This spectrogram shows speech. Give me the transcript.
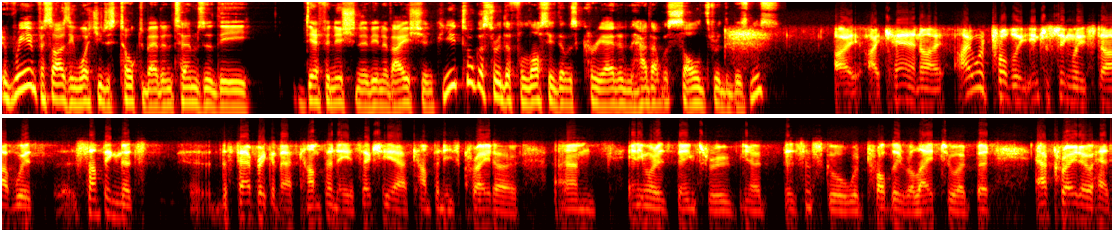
re-emphasizing what you just talked about in terms of the definition of innovation. Can you talk us through the philosophy that was created and how that was sold through the business? I, I can. I, I would probably interestingly start with something that's uh, the fabric of our company. It's actually our company's credo. Um, anyone who's been through, you know, business school would probably relate to it. But our credo has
